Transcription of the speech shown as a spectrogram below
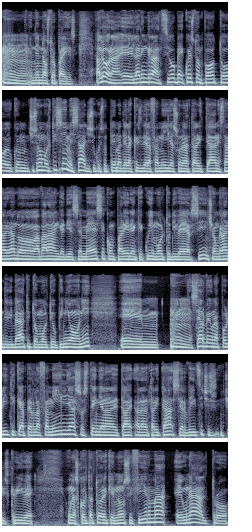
nel nostro paese. Allora, eh, la ringrazio. Beh, questo è un po' to- ci sono moltissimi messaggi su questo tema della crisi della famiglia, sulla natalità, ne stanno arrivando a valanga di sms con pareri anche qui molto diversi, c'è un grande dibattito, molte opinioni. E, ehm, serve una politica per la famiglia, sostegno alla, natalità, servizi, ci, ci scrive un ascoltatore che non si firma e un altro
